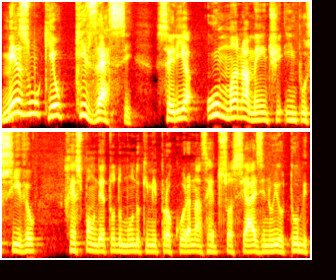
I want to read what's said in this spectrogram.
Mesmo que eu quisesse, seria humanamente impossível responder todo mundo que me procura nas redes sociais e no YouTube.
